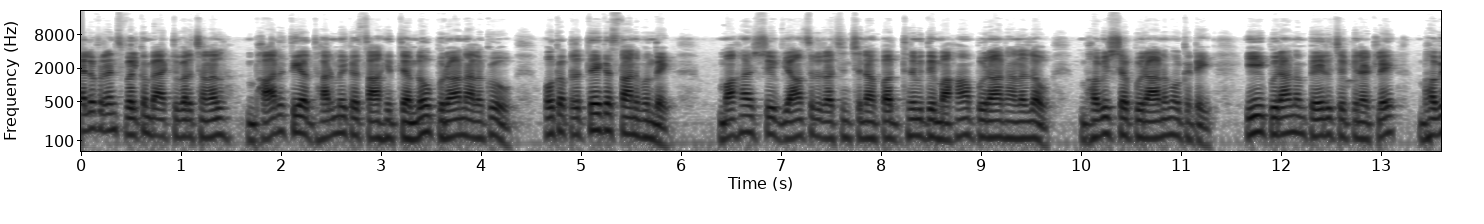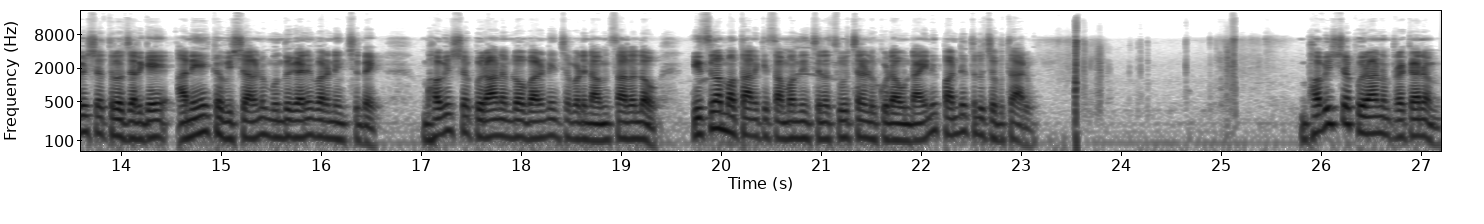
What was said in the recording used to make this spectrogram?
Hello friends welcome back to our channel భారతీయ ధార్మిక సాహిత్యంలో పురాణాలకు ఒక ప్రత్యేక స్థానం ఉంది. మహర్షి వ్యాసుడు రచించిన పద్దెనిమిది మహాపురాణాలలో భవిష్య పురాణం ఒకటి. ఈ పురాణం పేరు చెప్పినట్లే భవిష్యత్తులో జరిగే అనేక విషయాలను ముందుగానే వర్ణించింది. భవిష్య పురాణంలో వర్ణించబడిన అంశాలలో ఇస్లాం మతానికి సంబంధించిన సూచనలు కూడా ఉన్నాయని పండితులు చెబుతారు. భవిష్య పురాణం ప్రకారం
